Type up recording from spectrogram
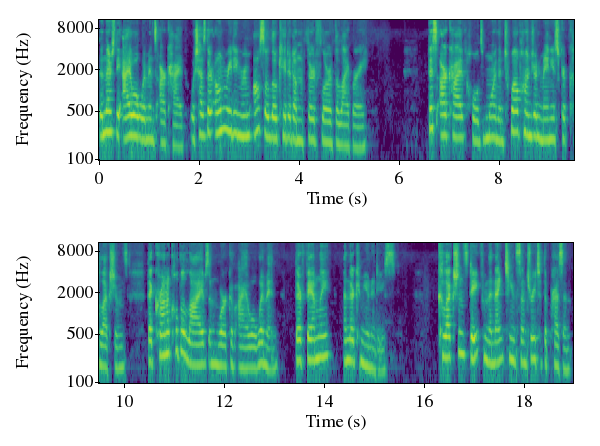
Then there's the Iowa Women's Archive, which has their own reading room also located on the third floor of the library. This archive holds more than 1,200 manuscript collections that chronicle the lives and work of Iowa women, their family, and their communities. Collections date from the 19th century to the present.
